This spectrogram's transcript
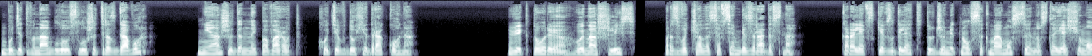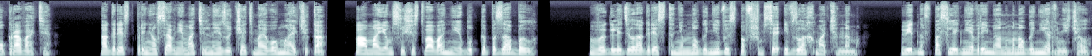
Будет в наглую слушать разговор? Неожиданный поворот, хоть и в духе дракона. «Виктория, вы нашлись?» прозвучало совсем безрадостно. Королевский взгляд тут же метнулся к моему сыну, стоящему у кровати. Агрест принялся внимательно изучать моего мальчика, а о моем существовании будто позабыл. Выглядел Агрест немного невыспавшимся и взлохмаченным. Видно, в последнее время он много нервничал.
